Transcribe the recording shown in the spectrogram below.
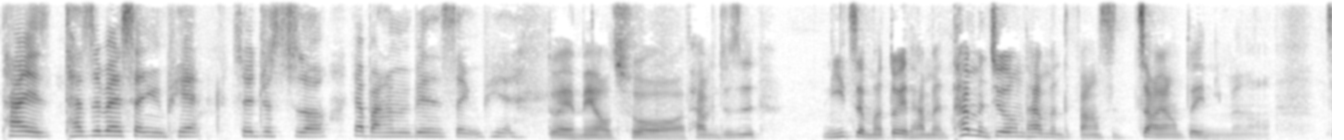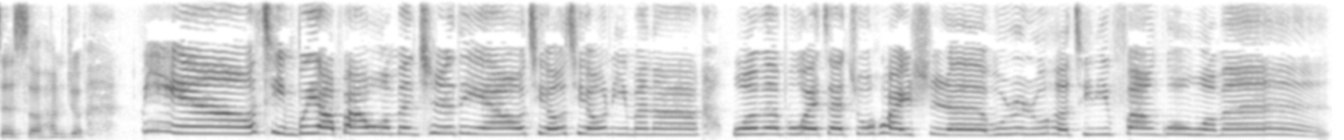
他也他是被生鱼片，所以就说要把他们变成生鱼片。对，没有错，他们就是你怎么对他们，他们就用他们的方式照样对你们哦。这时候他们就。喵，请不要把我们吃掉，求求你们啦，我们不会再做坏事了。无论如何，请你放过我们。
